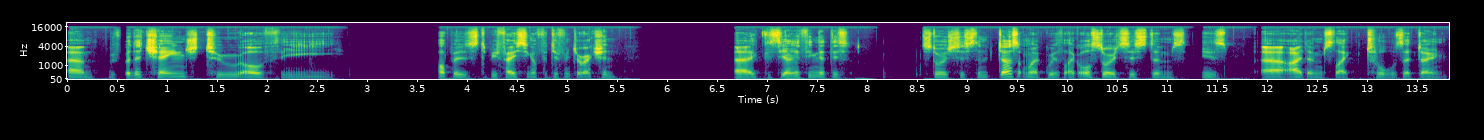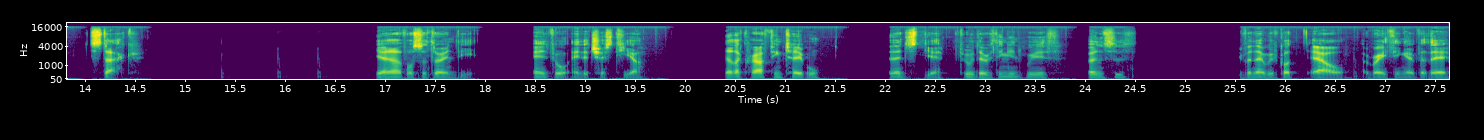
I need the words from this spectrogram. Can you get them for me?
Um, we've got to change two of the hoppers to be facing off a different direction. Because uh, the only thing that this storage system doesn't work with, like all storage systems, is uh, items like tools that don't stack. Yeah, I've also thrown the anvil and the chest here. Another crafting table. And then just, yeah, filled everything in with furnaces. Even though we've got our array thing over there.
